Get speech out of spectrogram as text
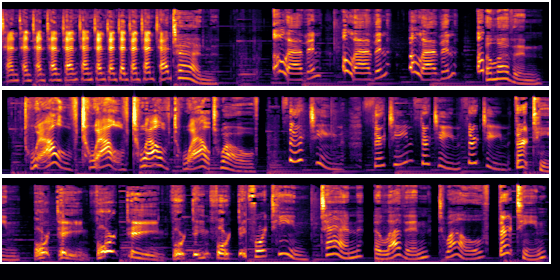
10, 10, 10, 10, 10, 10, 10, 10, 10, 10, 10. 11, 11, Eleven, eleven, eleven. 11, Twelve, twelve, twelve, twelve. 12, Thirteen, thirteen, thirteen, thirteen. 13, Fourteen, fourteen, fourteen, fourteen. 14, 10, 11, 12, 13,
